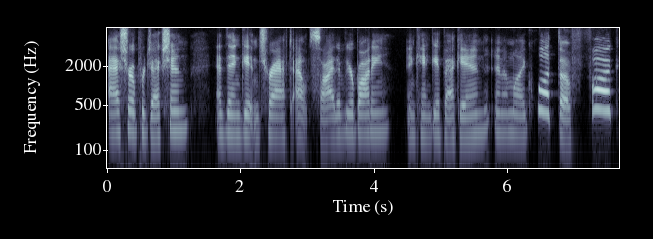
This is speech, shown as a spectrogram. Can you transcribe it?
astral projection and then getting trapped outside of your body and can't get back in and i'm like what the fuck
